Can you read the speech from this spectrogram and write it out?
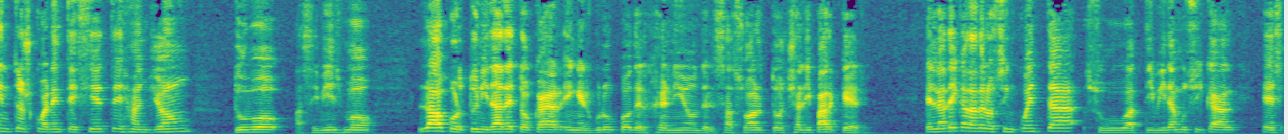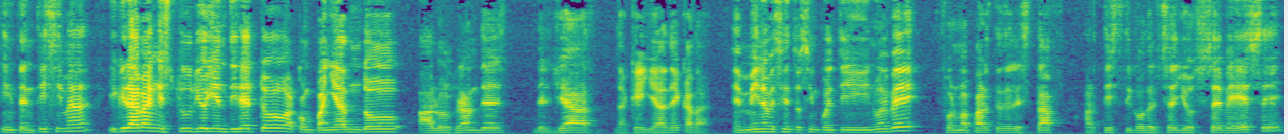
1947, Han Jong tuvo asimismo la oportunidad de tocar en el grupo del genio del saso alto Charlie Parker. En la década de los 50 su actividad musical es intentísima y graba en estudio y en directo acompañando a los grandes del jazz de aquella década. En 1959 forma parte del staff artístico del sello CBS,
